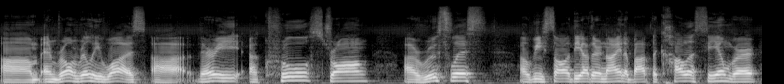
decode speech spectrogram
Um, and Rome really was uh, very uh, cruel, strong, uh, ruthless. Uh, we saw the other night about the Colosseum where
